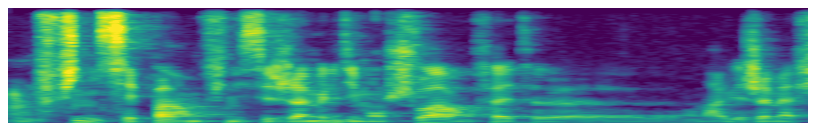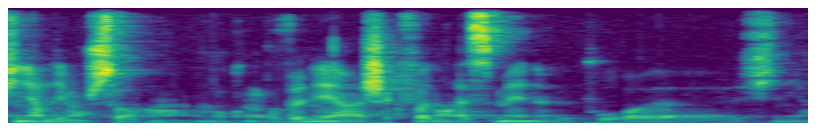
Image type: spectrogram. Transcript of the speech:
on finissait pas, on finissait jamais le dimanche soir en fait. euh, on n'arrivait jamais à finir le dimanche soir. hein. Donc on revenait à chaque fois dans la semaine pour euh, finir.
